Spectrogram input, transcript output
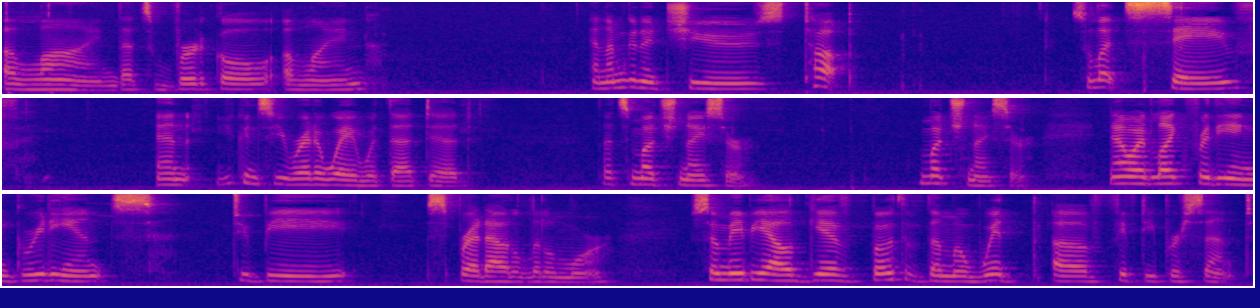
align, that's vertical align. And I'm going to choose top. So let's save. And you can see right away what that did. That's much nicer. Much nicer. Now I'd like for the ingredients to be spread out a little more. So maybe I'll give both of them a width of 50%.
